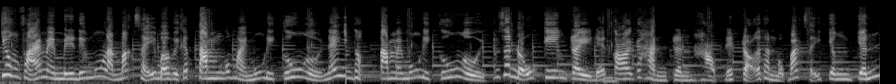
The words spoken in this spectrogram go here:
chứ không phải mày mày đi muốn làm bác sĩ bởi vì cái tâm của mày muốn đi cứu người. Nếu như thật tâm mày muốn đi cứu người em sẽ đủ kiên trì để coi cái hành trình học để trở thành một bác sĩ chân chính.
